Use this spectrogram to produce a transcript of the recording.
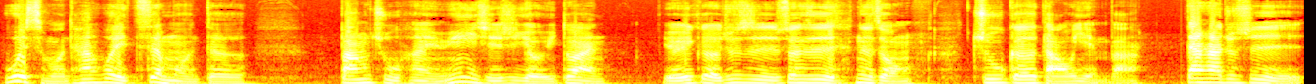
为什么他会这么的帮助亨宇？因为其实有一段有一个就是算是那种猪哥导演吧，但他就是。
